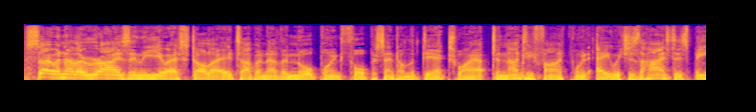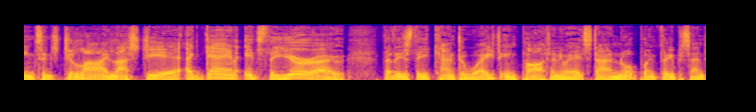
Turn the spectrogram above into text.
So another rise in the US dollar. It's up another 0.4% on the DXY, up to 95.8, which is the highest it's been since July last year. Again, it's the euro that is the counterweight in part anyway. It's down 0.3%.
